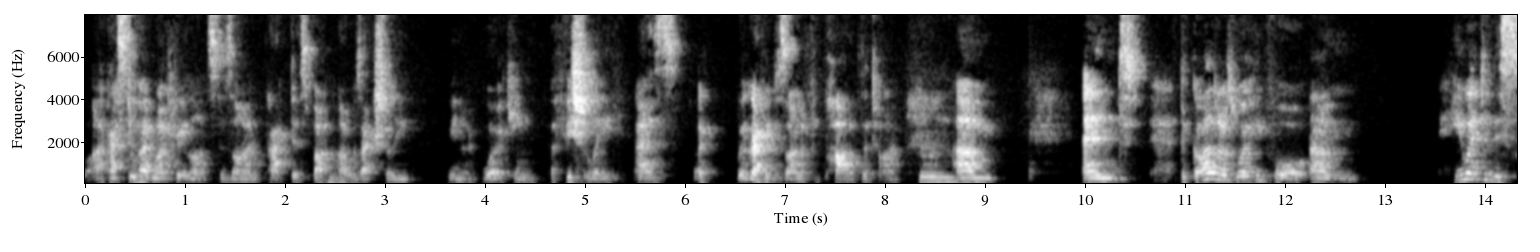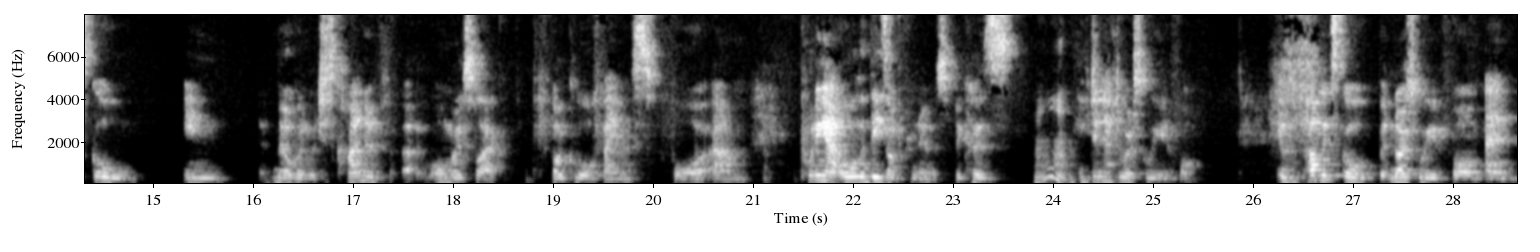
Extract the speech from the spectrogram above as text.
like I still had my freelance design practice, but Mhm. I was actually you know working officially as a, a graphic designer for part of the time. Mm. Um, and the guy that I was working for, um, he went to this school in Melbourne, which is kind of uh, almost like folklore famous for um, putting out all of these entrepreneurs because Mm. you didn't have to wear a school uniform. It was a public school, but no school uniform, and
